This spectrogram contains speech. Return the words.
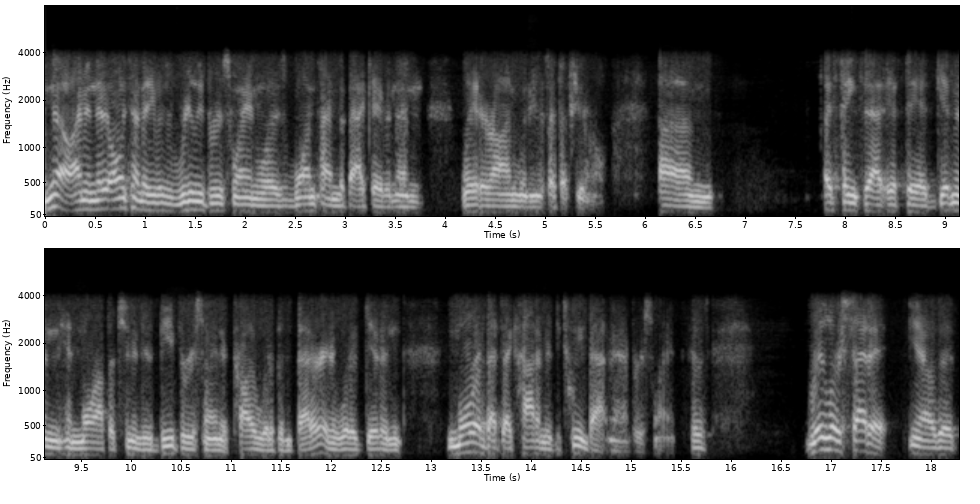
No, I mean the only time that he was really Bruce Wayne was one time in the Batcave, and then later on when he was at the funeral. Um, I think that if they had given him more opportunity to be Bruce Wayne, it probably would have been better, and it would have given more of that dichotomy between Batman and Bruce Wayne. Because Riddler said it, you know, that,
